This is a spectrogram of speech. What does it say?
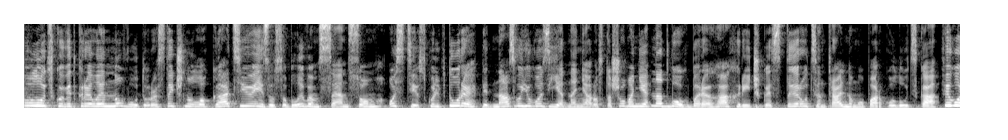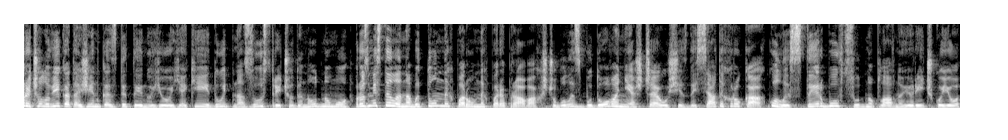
У Луцьку відкрили нову туристичну локацію із особливим сенсом. Ось ці скульптури під назвою Воз'єднання розташовані на двох берегах річки Стир у центральному парку Луцька. Фігури чоловіка та жінки з дитиною, які йдуть на зустріч один одному, розмістили на бетонних паромних переправах, що були збудовані ще у 60-х роках, коли Стир був судноплавною річкою.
